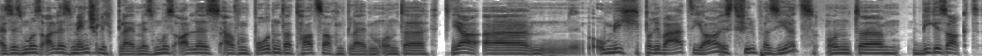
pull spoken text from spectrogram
Also es muss alles menschlich bleiben. Es muss alles auf dem Boden der Tatsachen bleiben. Und äh, ja, äh, um mich privat, ja, ist viel passiert. Und äh, wie gesagt,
